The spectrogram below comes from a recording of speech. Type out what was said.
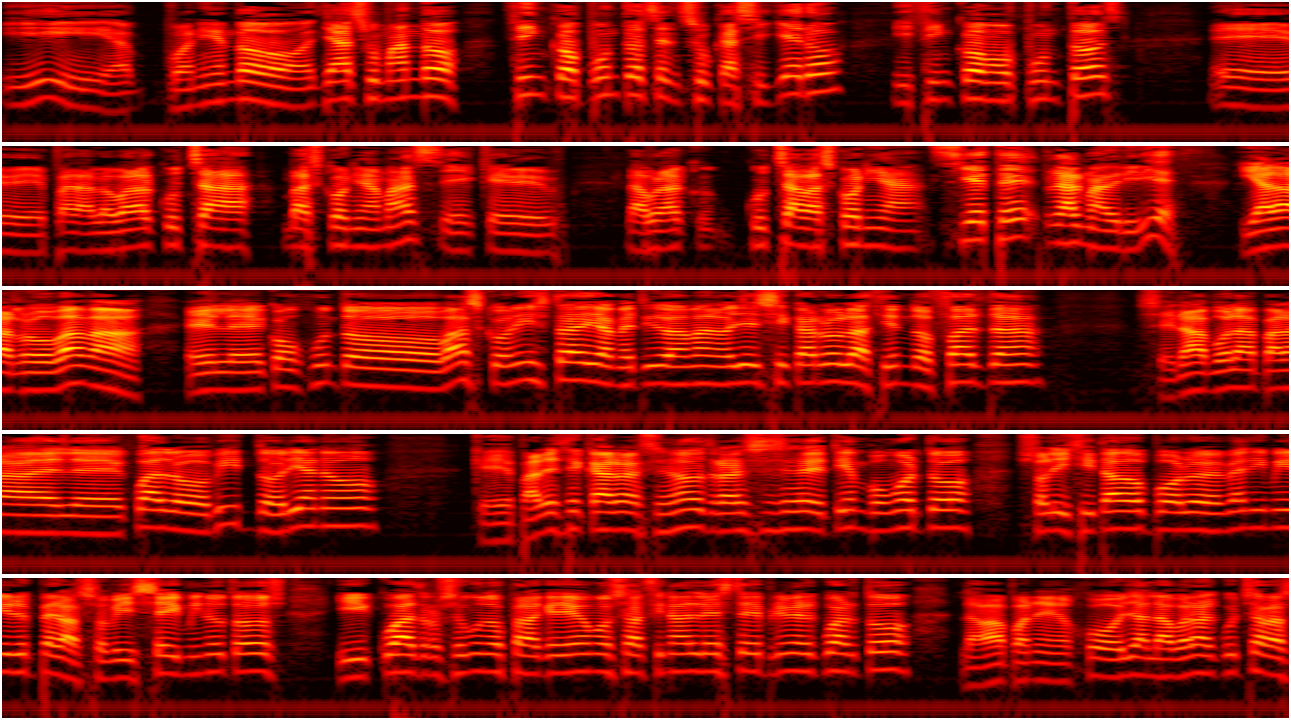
y eh, poniendo, ya sumando cinco puntos en su casillero y cinco puntos eh, para lograr Cucha Basconia más, eh, que lograr Cucha Basconia 7, Real Madrid 10. Y ahora robaba el eh, conjunto vasconista y ha metido la mano Jesse Carroll haciendo falta. Será bola para el eh, cuadro victoriano que parece que ha reaccionado tras ese tiempo muerto solicitado por Benimir Perasovic. Seis minutos y cuatro segundos para que lleguemos al final de este primer cuarto. La va a poner en juego ya Laboral Cucha.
